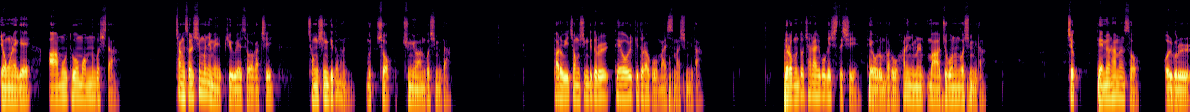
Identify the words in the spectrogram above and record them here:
영혼에게 아무 도움 없는 것이다. 창설 신부님의 비유에서와 같이 정신기도는 무척 중요한 것입니다. 바로 이 정신기도를 대올 기도라고 말씀하십니다. 여러분도 잘 알고 계시듯이 대올은 바로 하느님을 마주보는 것입니다. 즉, 대면하면서 얼굴을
